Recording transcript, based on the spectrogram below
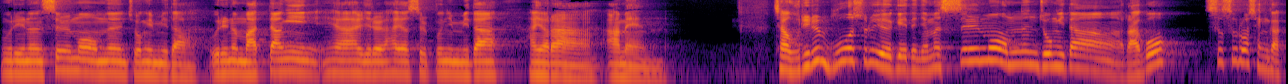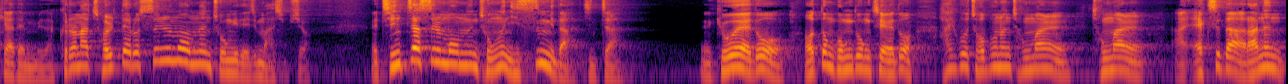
우리는 쓸모없는 종입니다. 우리는 마땅히 해야 할 일을 하였을 뿐입니다. 하여라. 아멘. 자, 우리를 무엇으로 여겨야 되냐면 쓸모없는 종이다라고 스스로 생각해야 됩니다. 그러나 절대로 쓸모없는 종이 되지 마십시오. 진짜 쓸모없는 종은 있습니다. 진짜. 교회에도 어떤 공동체에도 아이고 저분은 정말 정말 X다라는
